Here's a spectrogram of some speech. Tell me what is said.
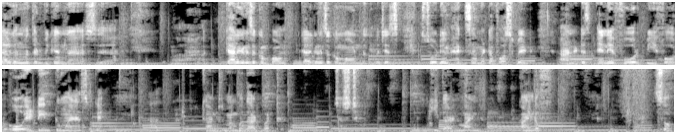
Calgon method we can uh, uh, Calgon is a compound. Calgon is a compound which is sodium hexametaphosphate and it is Na4P4O18 2 minus. Okay, uh, can't remember that, but just keep that in mind kind of so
